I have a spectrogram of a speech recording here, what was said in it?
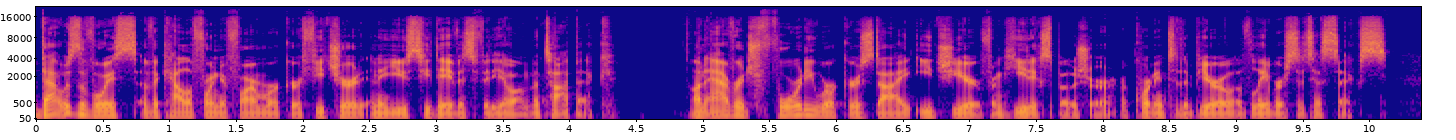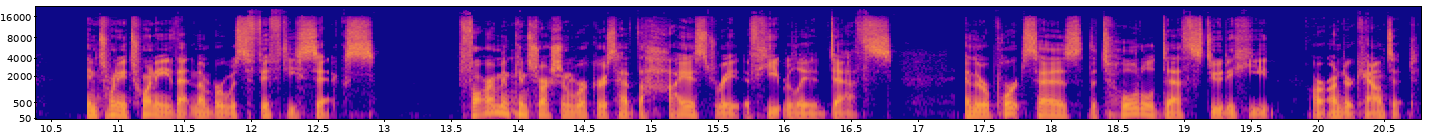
That was the voice of a California farm worker featured in a UC Davis video on the topic. On average, 40 workers die each year from heat exposure, according to the Bureau of Labor Statistics. In 2020, that number was 56. Farm and construction workers have the highest rate of heat related deaths, and the report says the total deaths due to heat are undercounted.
